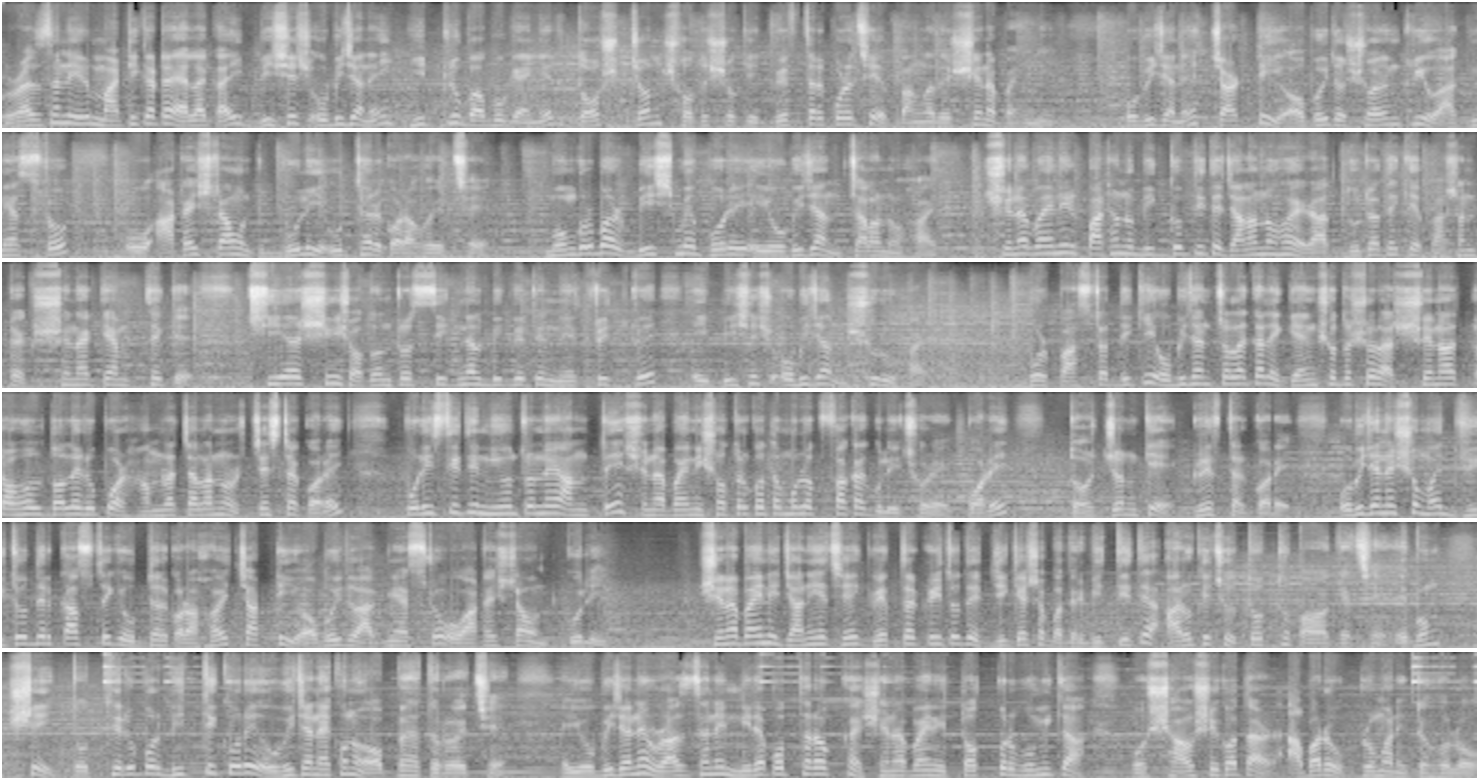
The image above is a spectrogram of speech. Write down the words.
রাজধানীর মাটিকাটা এলাকায় বিশেষ অভিযানে হিটলু বাবু গ্যাংয়ের দশ জন সদস্যকে গ্রেফতার করেছে বাংলাদেশ সেনাবাহিনী। অভিযানে চারটি অবৈধ স্বয়ংক্রিয় আগ্নেয়াস্ত্র ও আঠাইশ রাউন্ড গুলি উদ্ধার করা হয়েছে। মঙ্গলবার বিশ মে ভোরে এই অভিযান চালানো হয়। সেনাবাহিনীর পাঠানো বিজ্ঞপ্তিতে জানানো হয়, রাত দুটা থেকে ভাসানটেক সেনা ক্যাম্প থেকে ছিয়াশি স্বতন্ত্র সিগন্যাল ব্রিগেডের নেতৃত্বে এই বিশেষ অভিযান শুরু হয়। ভোর পাঁচটার দিকে অভিযান চলাকালে গ্যাং সদস্যরা সেনা টহল দলের উপর হামলা চালানোর চেষ্টা করে। পরিস্থিতি নিয়ন্ত্রণে আনতে সেনাবাহিনী সতর্কতামূলক ফাঁকা গুলি ছোড়ে, পরে দশজনকে গ্রেফতার করে। অভিযানের সময় ধৃতদের কাছ থেকে উদ্ধার করা হয় চারটি অবৈধ আগ্নেয়াস্ত্র ও আঠাশ রাউন্ড গুলি। সেনাবাহিনী জানিয়েছে গ্রেপ্তারকৃতদের জিজ্ঞাসাবাদের ভিত্তিতে আরও কিছু তথ্য পাওয়া গেছে এবং সেই তথ্যের উপর ভিত্তি করে অভিযান এখনও অব্যাহত রয়েছে। এই অভিযানে রাজধানীর নিরাপত্তা রক্ষায় সেনাবাহিনীর তৎপর ভূমিকা ও সাহসিকতার আবারও প্রমাণিত হলো।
